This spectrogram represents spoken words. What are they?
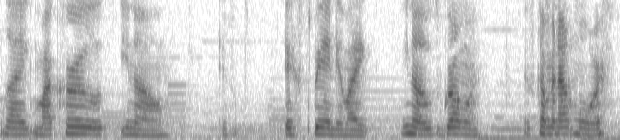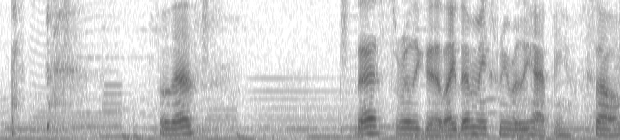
Like my curls, you know, is expanding like, you know, it's growing. It's coming out more. so that's that's really good. Like that makes me really happy. So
